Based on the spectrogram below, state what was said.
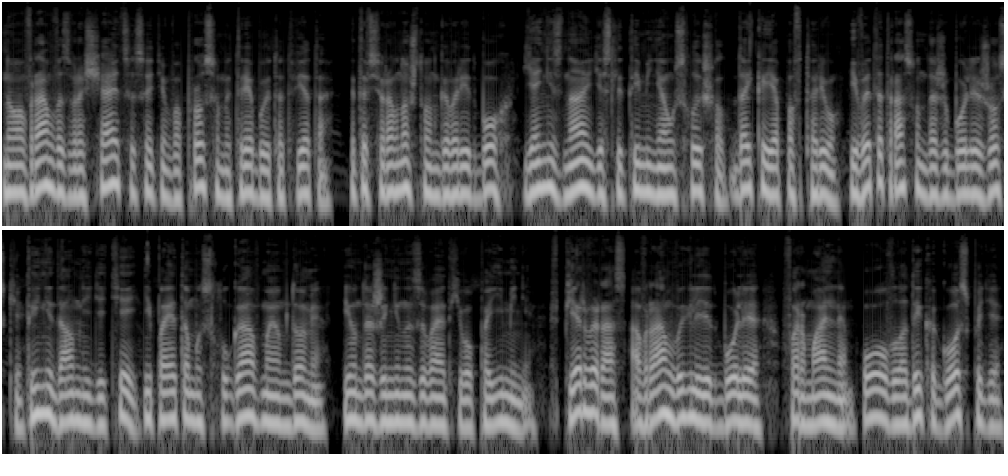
Но Авраам возвращается с этим вопросом и требует ответа. Это все равно, что он говорит, Бог, я не знаю, если ты меня услышал. Дай-ка я повторю. И в этот раз он даже более жесткий. Ты не дал мне детей, и поэтому слуга в моем доме и он даже не называет его по имени. В первый раз Авраам выглядит более формальным. «О, владыка Господи,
